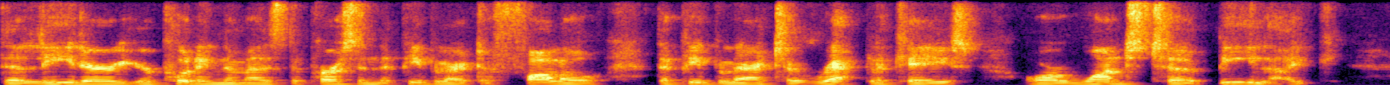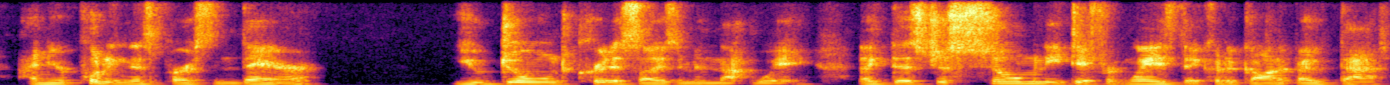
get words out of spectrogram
the leader, you're putting them as the person that people are to follow, that people are to replicate or want to be like, and you're putting this person there you don't criticize him in that way. Like there's just so many different ways they could have gone about that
